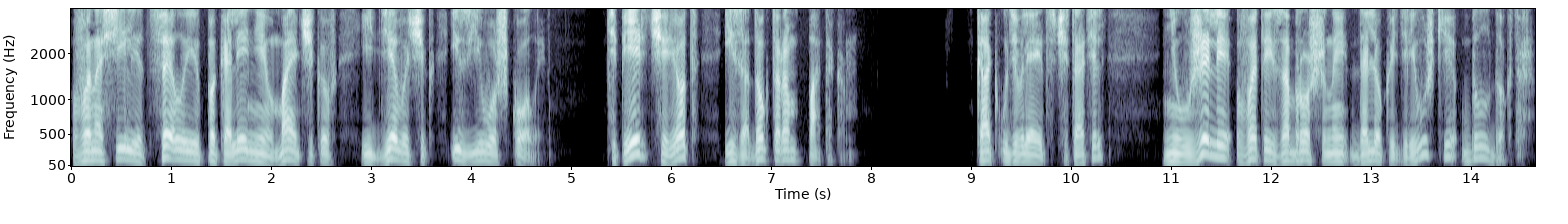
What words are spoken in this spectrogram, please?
выносили целые поколения мальчиков и девочек из его школы. Теперь черед и за доктором Патоком. Как удивляется читатель, неужели в этой заброшенной далекой деревушке был доктор?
